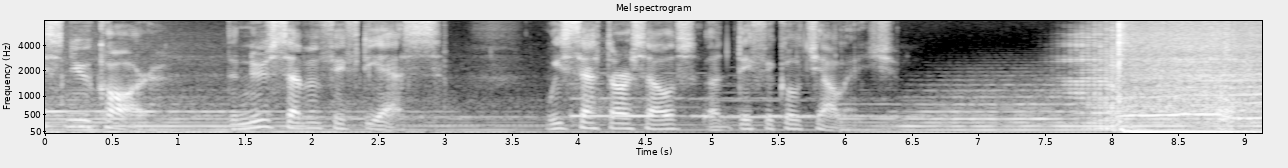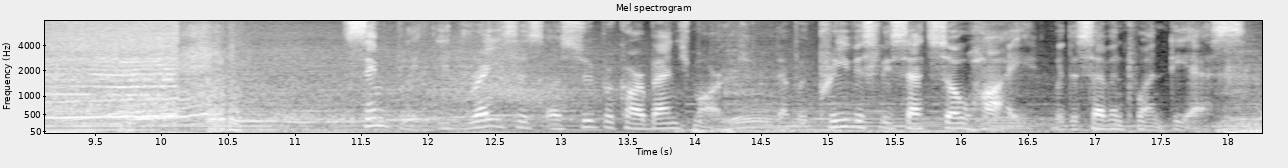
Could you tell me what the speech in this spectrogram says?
this new car, the new 750S, we set ourselves a difficult challenge. Simply, it raises a supercar benchmark that we previously set so high with the 720S.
